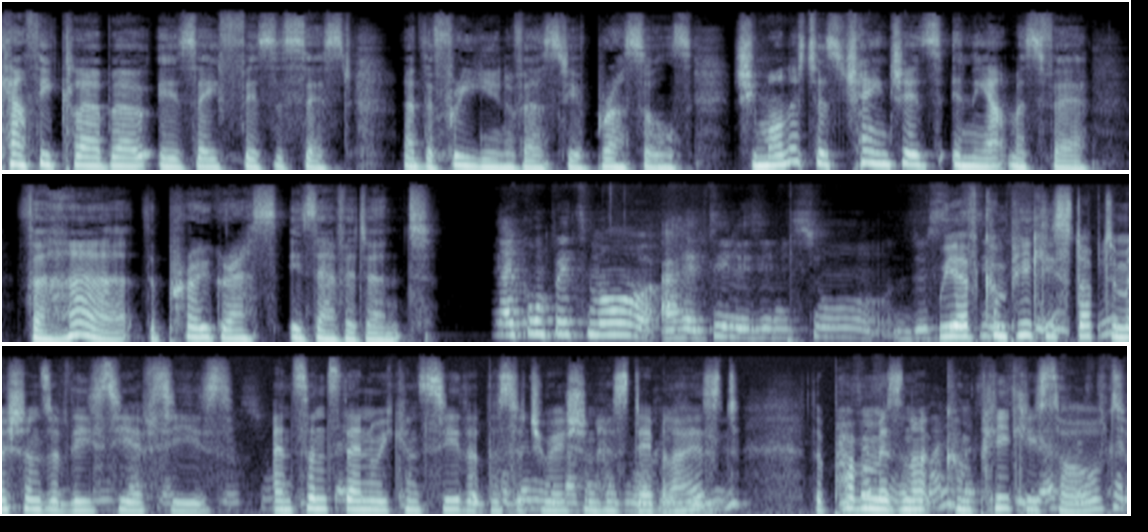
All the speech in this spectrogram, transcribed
Cathy Clerbaux is a physicist at the Free University of Brussels. She monitors changes in the atmosphere. For her, the progress is evident. We have completely stopped emissions of these CFCs, and since then we can see that the situation has stabilized. The problem is not completely solved,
